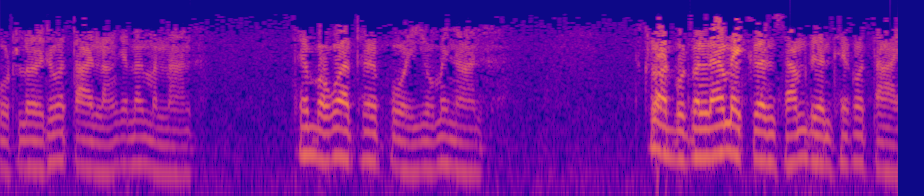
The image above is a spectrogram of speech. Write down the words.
บุตรเลยหรือว่าตายหลังจากนั้นมานาน เธอบอกว่าเธอป่วยอยู่ไม่นาน คลอดบุตรมาแล้วไม่เกินสามเดือนเธอก็ตาย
